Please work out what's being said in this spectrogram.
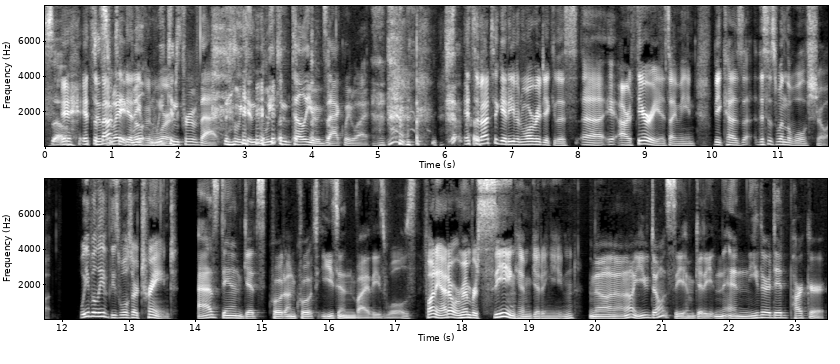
So It- it's Just about wait, to get we'll- even we can prove that. we can we can tell you exactly why. it's about to get even more ridiculous. Uh, it- our theory is, I mean, because uh, this is when the wolves show up. We believe these wolves are trained. As Dan gets quote unquote eaten by these wolves, Funny, I don't remember seeing him getting eaten. No, no, no. You don't see him get eaten, and neither did Parker.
